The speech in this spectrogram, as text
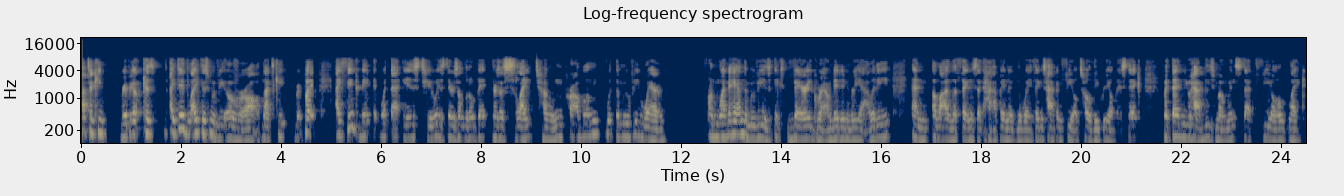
Not to keep ripping up because I did like this movie overall. Not to keep, but I think what that is too is there's a little bit there's a slight tone problem with the movie where on one hand the movie is very grounded in reality and a lot of the things that happen and the way things happen feel totally realistic. But then you have these moments that feel like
